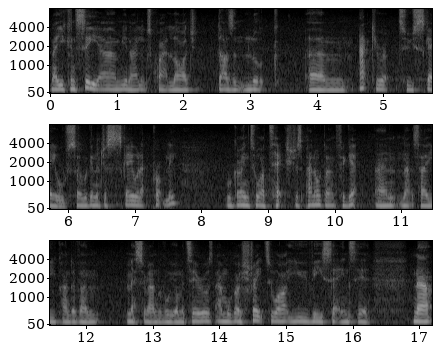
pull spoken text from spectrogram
Now you can see, um, you know, it looks quite large. doesn't look um, accurate to scale. So we're going to just scale that properly. We'll go into our textures panel, don't forget. And that's how you kind of um, mess around with all your materials. And we'll go straight to our UV settings here. Now,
